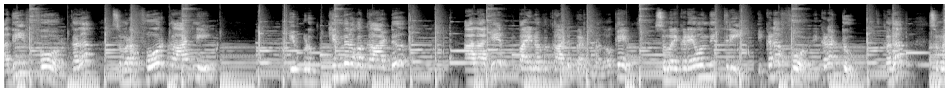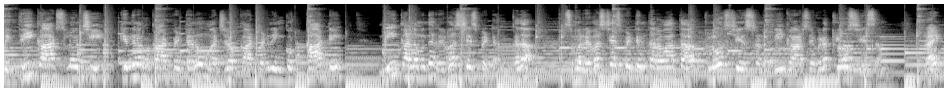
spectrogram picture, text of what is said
అది ఫోర్ కదా? సో మరి ఫోర్ కార్డ్ని ఇప్పుడు కింద ఒక కార్డు అలాగే పైన ఒక కార్డు పెడుతున్నాను. ఓకే సో మరి ఇక్కడ ఏముంది? త్రీ ఇక్కడ ఫోర్ ఇక్కడ టూ కదా? సో మరి త్రీ కార్డ్స్ లోంచి కింద ఒక కార్డ్ పెట్టాను. మధ్యలో ఒక కార్డ్ పెట్టాను. ఇంకొక కార్డ్ని మీ కళ్ళ ముందే రివర్స్ చేసి పెట్టాను కదా? సో మరి రివర్స్ చేసి పెట్టిన తర్వాత క్లోజ్ చేస్తాను. త్రీ కార్డ్స్ని కూడా క్లోజ్ చేశాను రైట్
